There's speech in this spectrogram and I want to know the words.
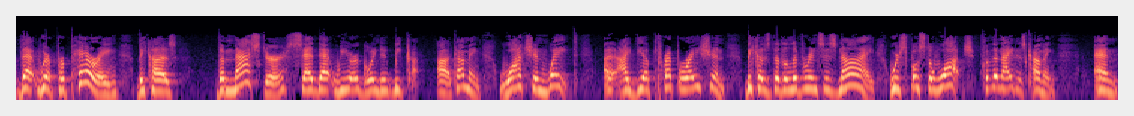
that we're preparing because the master said that we are going to be uh, coming. Watch and wait. Idea of preparation because the deliverance is nigh. We're supposed to watch for the night is coming and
